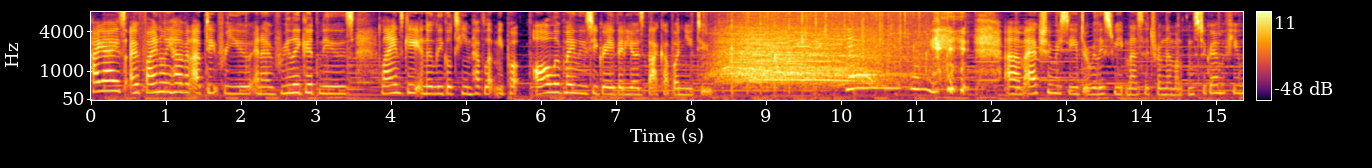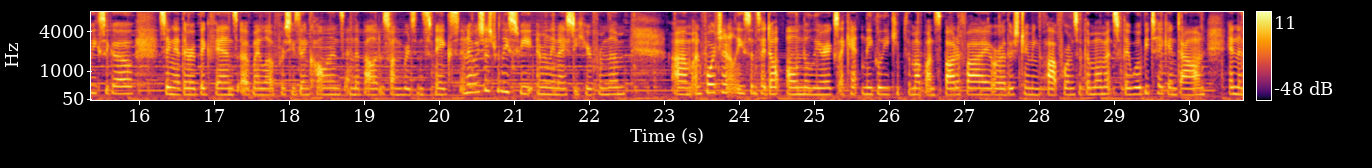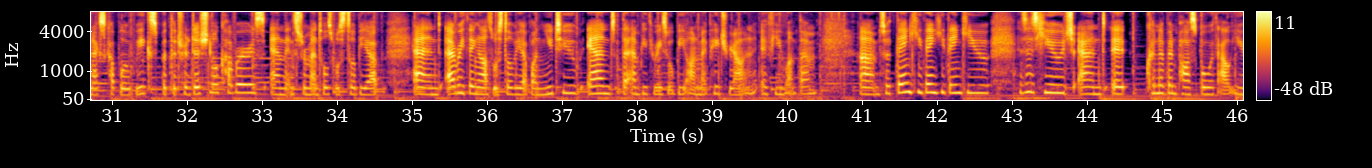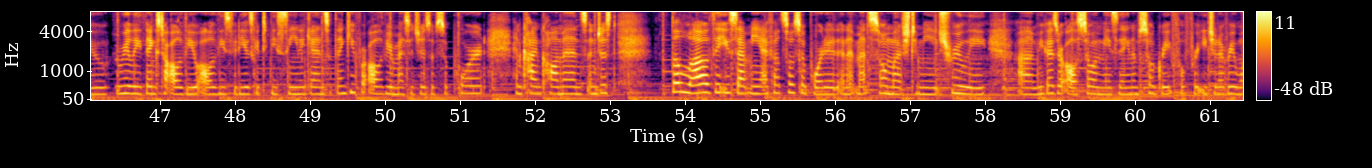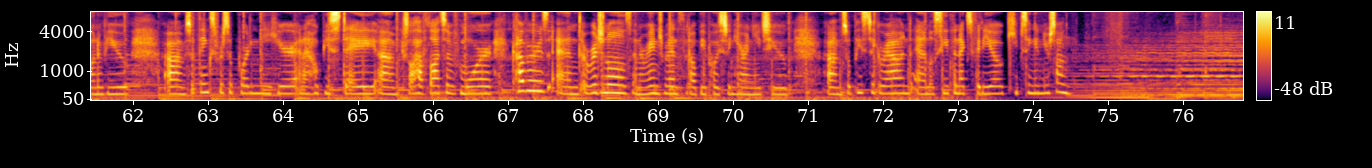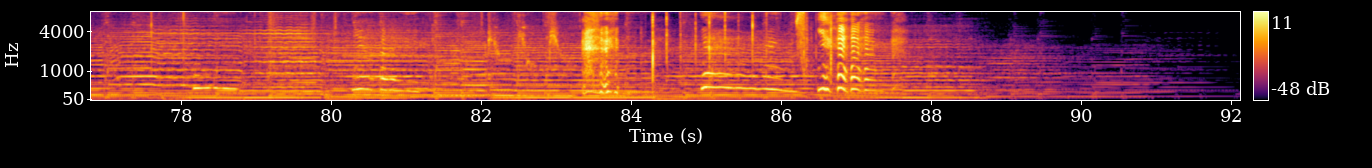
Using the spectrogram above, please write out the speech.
Hi guys, I finally have an update for you and I have really good news. Lionsgate and their legal team have let me put all of my Lucy Gray videos back up on YouTube. Yay! um, I actually received a really sweet message from them on Instagram a few weeks ago saying that they were big fans of my love for Suzanne Collins and the Ballad of Songbirds and Snakes and it was just really sweet and really nice to hear from them. Um, unfortunately, since I don't own the lyrics, I can't legally keep them up on Spotify or other streaming platforms at the moment, so they will be taken down in the next couple of weeks, but the traditional covers and the instrumentals will still be up, and everything else will still be up on YouTube, and the MP3s will be on my Patreon if you want them. Um, so thank you, thank you, thank you. This is huge and it couldn't have been possible without you. Really, thanks to all of you. All of these videos get to be seen again. So thank you for all of your messages of support and kind comments and just the love that you sent me. I felt so supported and it meant so much to me, truly. Um, you guys are all so amazing and I'm so grateful for each and every one of you. Um, so thanks for supporting me here and I hope you stay because um, I'll have lots of more covers and originals and arrangements that I'll be posting here on YouTube. Um, so please stick around and I'll see you in the next video. Keep singing your song. Yay! Yay!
